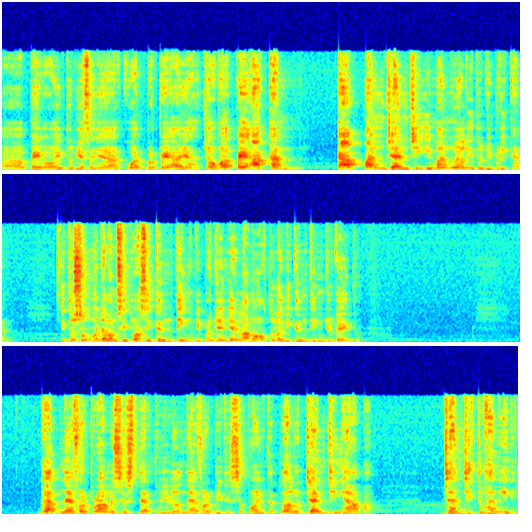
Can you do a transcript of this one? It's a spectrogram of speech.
uh, eh, PO itu biasanya kuat ber-PA ya. Coba PA-kan. Kapan janji Immanuel itu diberikan? Itu semua dalam situasi genting. Di perjanjian lama waktu lagi genting juga itu. God never promises that we will never be disappointed. Lalu janjinya apa? Janji Tuhan ini.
